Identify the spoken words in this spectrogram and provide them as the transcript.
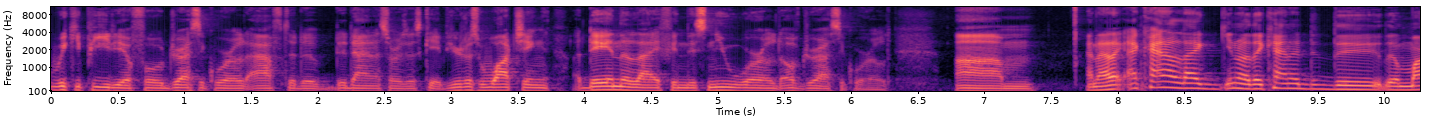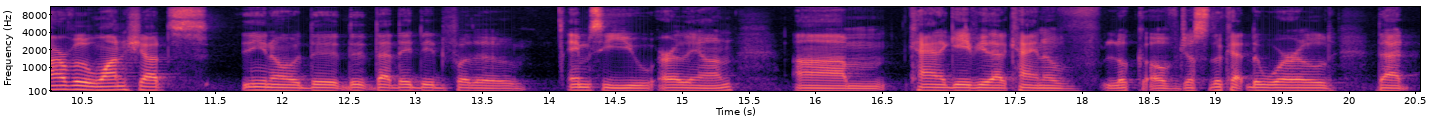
Wikipedia for Jurassic World after the, the dinosaurs escaped. You're just watching a day in the life in this new world of Jurassic World. Um, and I I kind of like you know they kind of did the the Marvel one shots you know the, the that they did for the MCU early on. Um, kind of gave you that kind of look of just look at the world that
